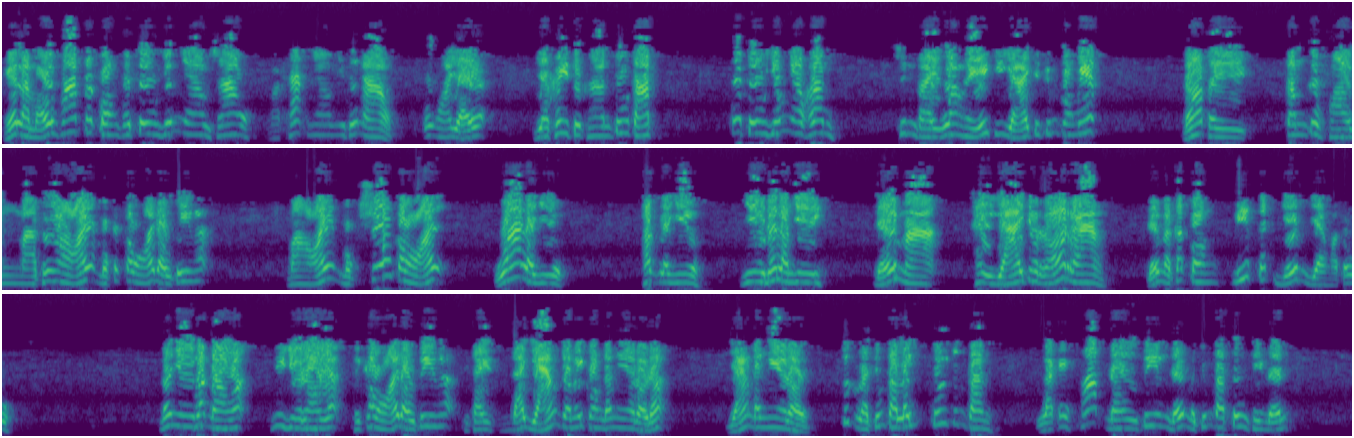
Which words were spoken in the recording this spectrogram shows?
Nghĩa là mỗi pháp các con phải tu giống nhau sao, mà khác nhau như thế nào? Cũng hỏi vậy và khi thực hành tu tập, có tu giống nhau không? Xin thầy quan hỷ chỉ dạy cho chúng con biết đó thì trong cái phần mà thưa hỏi, một cái câu hỏi đầu tiên á, mà hỏi một số câu hỏi quá là nhiều, thật là nhiều. Nhiều để làm gì? Để mà thầy dạy cho rõ ràng, để mà các con biết cách dễ dàng mà tu. Nó như bắt đầu á, như vừa rồi á, thì câu hỏi đầu tiên á, thì thầy đã giảng cho mấy con đã nghe rồi đó. Giảng đã nghe rồi. Tức là chúng ta lấy tứ chính cần là cái pháp đầu tiên để mà chúng ta tu thiền định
